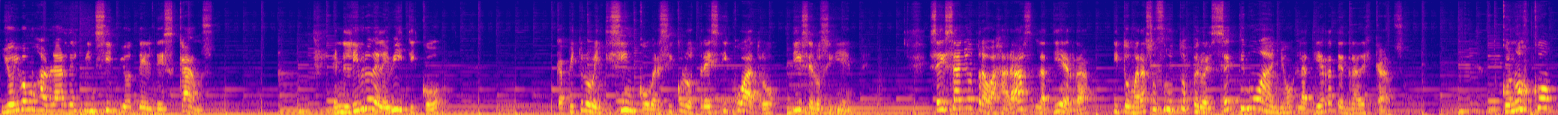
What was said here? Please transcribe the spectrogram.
Y hoy vamos a hablar del principio del descanso. En el libro de Levítico, capítulo 25, versículos 3 y 4, dice lo siguiente. Seis años trabajarás la tierra y tomarás sus frutos, pero el séptimo año la tierra tendrá descanso Conozco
